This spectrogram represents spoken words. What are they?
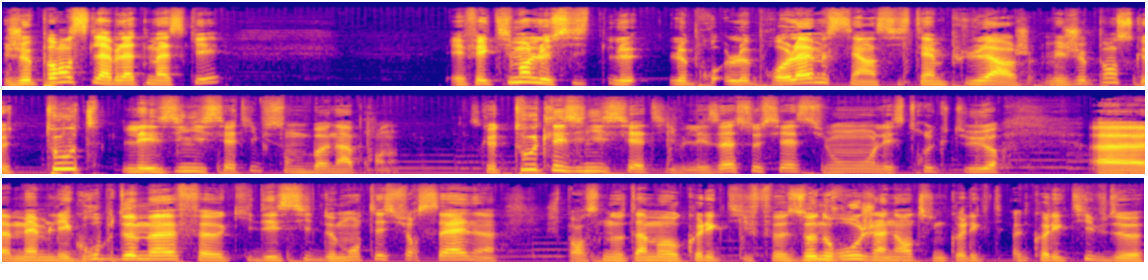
Je pense la blatte masquée. Effectivement, le, le, le problème, c'est un système plus large. Mais je pense que toutes les initiatives sont bonnes à prendre que toutes les initiatives, les associations, les structures, euh, même les groupes de meufs euh, qui décident de monter sur scène, je pense notamment au collectif Zone Rouge à Nantes, un collectif de,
